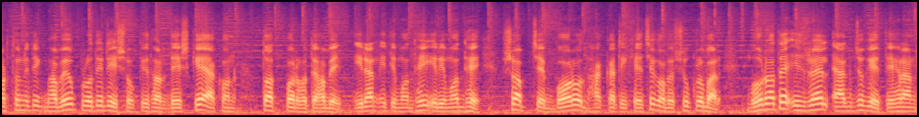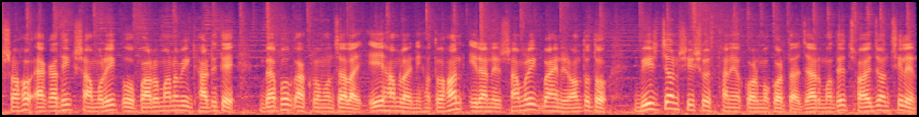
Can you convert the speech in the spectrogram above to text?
অর্থনৈতিকভাবেও প্রতিটি শক্তিধর দেশকে এখন তৎপর হতে হবে। ইরান ইতিমধ্যেই এরই মধ্যে সবচেয়ে বড় ধাক্কাটি খেয়েছে গত শুক্রবার। ভোররাতে ইসরায়েল একযোগে তেহরান সহ একাধিক সামরিক ও পারমাণবিক ঘাঁটিতে ব্যাপক আক্রমণ চালায়। এই হামলায় নিহত হন ইরানের সামরিক বাহিনীর অন্তত বিশ জন শীর্ষস্থানীয় কর্মকর্তা, যার মধ্যে ছয়জন ছিলেন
